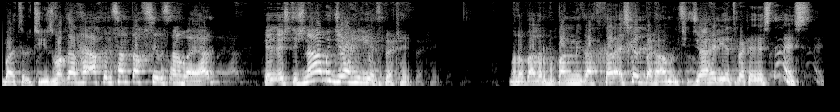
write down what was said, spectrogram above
باتِل چیٖز وۄنۍ کَرٕ ہا اَکھ اِنسان تفصیٖل سان بیان کیٛازِ أسۍ تہِ چھِنہ آمٕتۍ جاہِلیت پٮ۪ٹھَے مطلب اگر بہٕ پَنٕنۍ کَتھ کَرٕ أسۍ کَتہِ پٮ۪ٹھ آمٕتۍ چھِ جاہِلیت پٮ۪ٹھَے ٲسۍ نہ أسۍ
